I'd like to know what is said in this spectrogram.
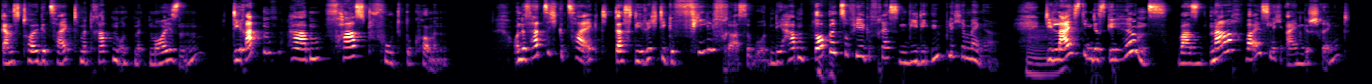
ganz toll gezeigt mit Ratten und mit Mäusen. Die Ratten haben Fast Food bekommen. Und es hat sich gezeigt, dass die richtige Vielfraße wurden. Die haben doppelt so viel gefressen wie die übliche Menge. Die hm. Leistung des Gehirns war nachweislich eingeschränkt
